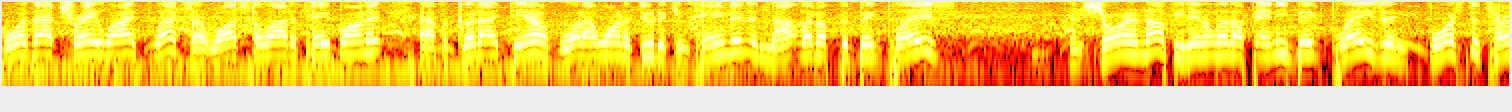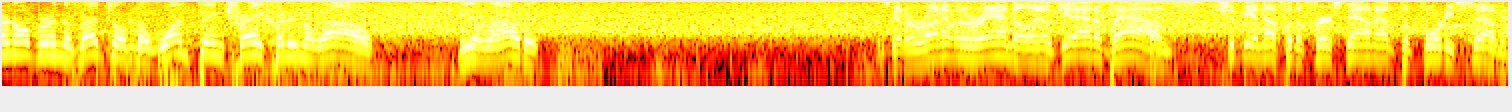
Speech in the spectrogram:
for that Trey Y flex. I watched a lot of tape on it. I have a good idea of what I want to do to contain it and not let up the big plays. And sure enough, he didn't let up any big plays and forced a turnover in the red zone. The one thing Trey couldn't allow, he allowed it. He's going to run it with Randall, and he'll get out of bounds. Should be enough for the first down out at the 47.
